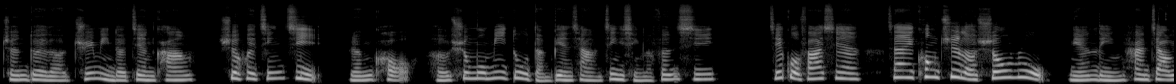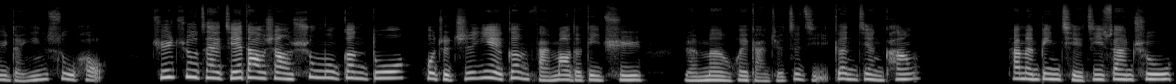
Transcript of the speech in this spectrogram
针对了居民的健康、社会经济、人口和树木密度等变相进行了分析。结果发现，在控制了收入、年龄和教育等因素后，居住在街道上树木更多或者枝叶更繁茂的地区，人们会感觉自己更健康。他们并且计算出，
